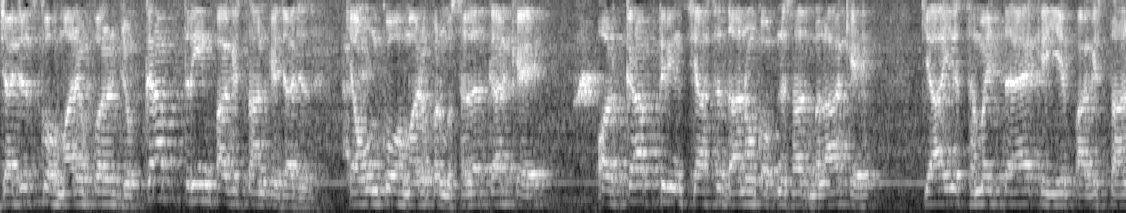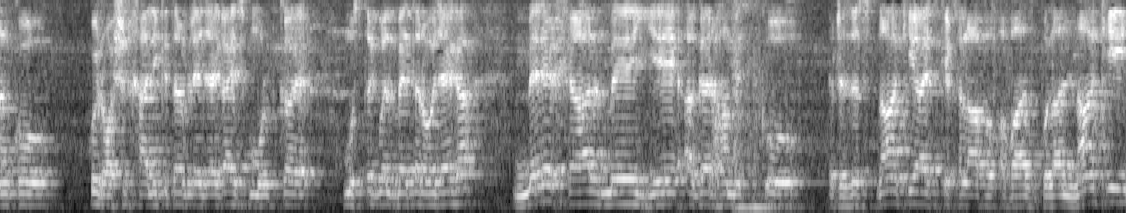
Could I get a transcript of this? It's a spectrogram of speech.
ججز کو ہمارے اوپر، جو کرپٹ ترین پاکستان کے ججز ہیں، کیا ان کو ہمارے اوپر مسلط کر کے اور کرپٹ ترین سیاستدانوں کو اپنے ساتھ ملا کے کیا یہ سمجھتا ہے کہ یہ پاکستان کو کوئی روشن خالی کی طرف لے جائے گا، اس ملک کا مستقبل بہتر ہو جائے گا؟ میرے خیال میں یہ اگر ہم اس کو رزسٹ نہ کیا، اس کے خلاف آواز بلند نہ کی،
